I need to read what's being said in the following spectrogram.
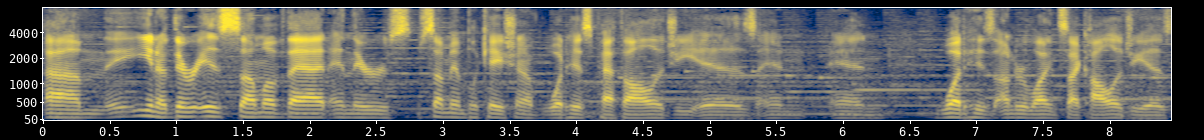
Um, you know, there is some of that, and there's some implication of what his pathology is, and and what his underlying psychology is.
